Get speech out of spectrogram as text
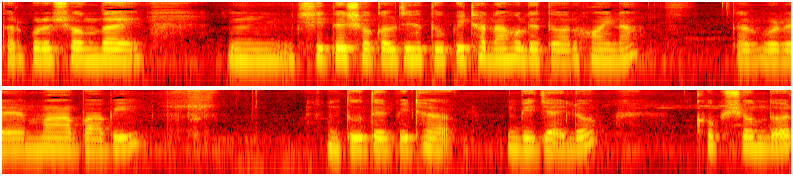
তারপরে সন্ধ্যায় শীতের সকাল যেহেতু পিঠা না হলে তো আর হয় না। তারপরে মা বাবি দুধের পিঠা ভিজাইলো। খুব সুন্দর।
